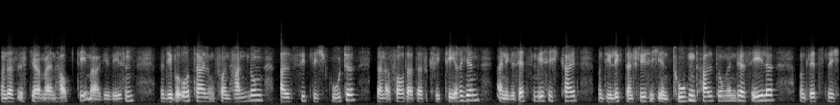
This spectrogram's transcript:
und das ist ja mein Hauptthema gewesen, die Beurteilung von Handlung als sittlich gute, dann erfordert das Kriterien, eine Gesetzmäßigkeit. Und die liegt dann schließlich in Tugendhaltungen der Seele und letztlich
